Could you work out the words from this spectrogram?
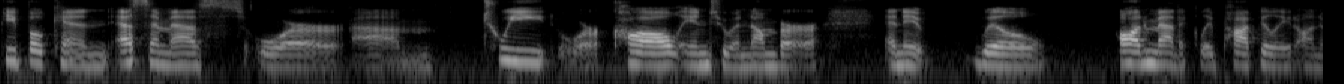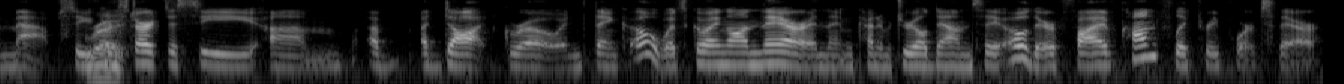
people can SMS or um, tweet or call into a number, and it will automatically populate on a map. So you right. can start to see um, a, a, dot grow and think, oh, what's going on there? And then kind of drill down and say, oh, there are five conflict reports there.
